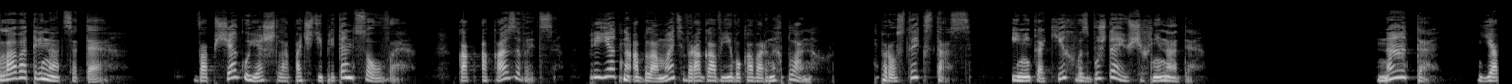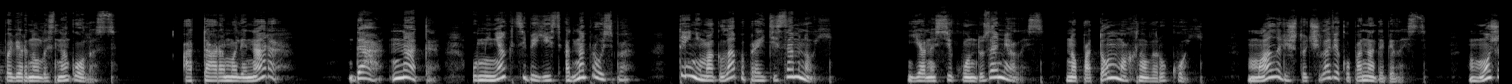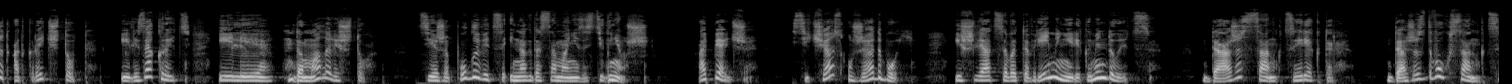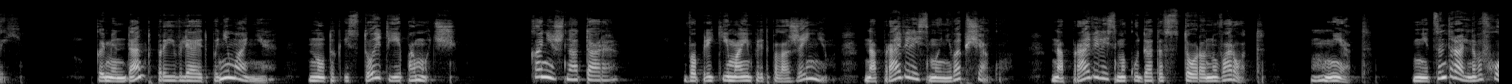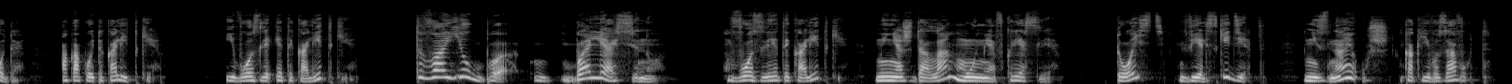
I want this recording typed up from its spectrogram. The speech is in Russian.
Глава 13. В общагу я шла почти пританцовывая. Как оказывается, приятно обломать врага в его коварных планах. Просто экстаз. И никаких возбуждающих не надо. «Ната!» — я повернулась на голос. «Атара Малинара?» «Да, Ната, у меня к тебе есть одна просьба. Ты не могла бы пройти со мной?» Я на секунду замялась, но потом махнула рукой. Мало ли что человеку понадобилось. Может открыть что-то, или закрыть, или... да мало ли что. Те же пуговицы иногда сама не застегнешь. Опять же, сейчас уже отбой, и шляться в это время не рекомендуется. Даже с санкцией ректора, даже с двух санкций. Комендант проявляет понимание, ну так и стоит ей помочь. Конечно, Атара. Вопреки моим предположениям, направились мы не в общагу. Направились мы куда-то в сторону ворот. Нет, не центрального входа, а какой-то калитки. И возле этой калитки твою б... балясину. Возле этой калитки меня ждала мумия в кресле. То есть вельский дед. Не знаю уж, как его зовут.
